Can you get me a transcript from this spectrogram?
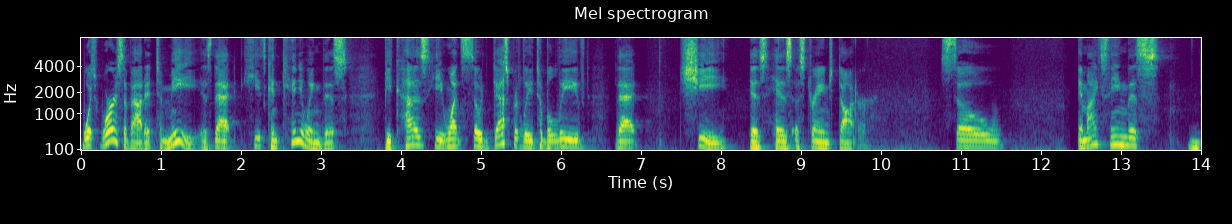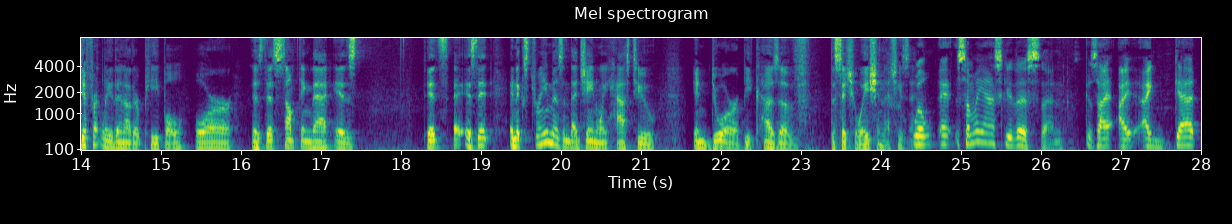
What's worse about it to me is that he's continuing this because he wants so desperately to believe that she is his estranged daughter. So, am I seeing this differently than other people, or is this something that is it's is it an extremism that Janeway has to endure because of the situation that she's in? Well, uh, somebody ask you this then, because I, I, I get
